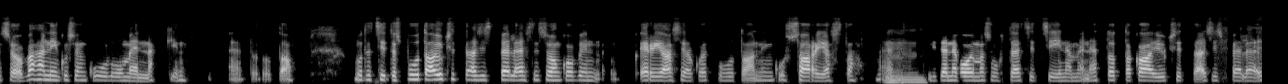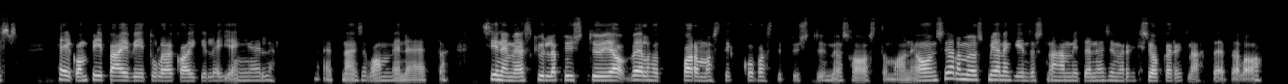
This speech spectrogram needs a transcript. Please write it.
Se on vähän niin kuin sen kuuluu mennäkin. Että tota, mutta sitten jos puhutaan yksittäisistä peleistä, niin se on kovin eri asia kuin että puhutaan niin kuin sarjasta, mm. että miten ne voimasuhteet sit siinä menee. Totta kai yksittäisissä peleissä heikompia päiviä tulee kaikille jengeille. Että näin se vaan menee. Että siinä mielessä kyllä pystyy ja velhot varmasti kovasti pystyy myös haastamaan. Ja on siellä myös mielenkiintoista nähdä, miten esimerkiksi jokerit lähtee pelaamaan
